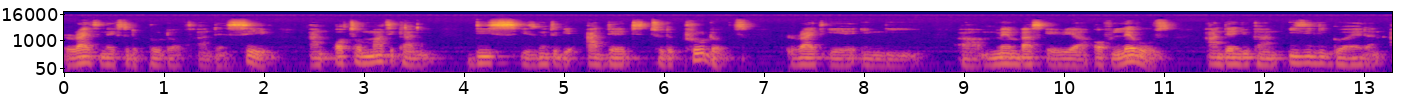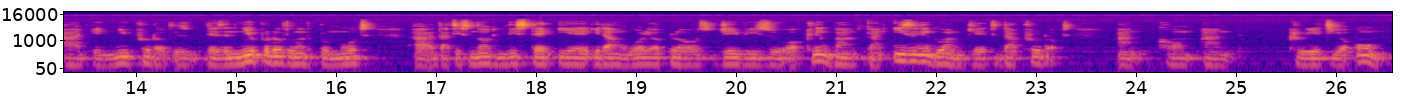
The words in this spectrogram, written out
right next to the product and then save. And automatically this is going to be added to the product right here in the uh, members area of levels and then you can easily go ahead and add a new product. There's a new product you want to promote uh, that is not listed here either on warrior plus JVZoo or clickbank. You can easily go and get that product and come and create your own.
